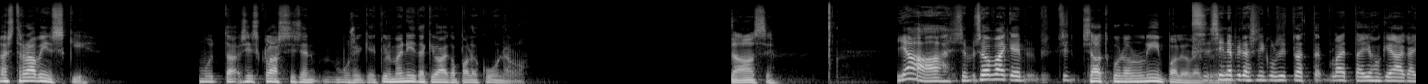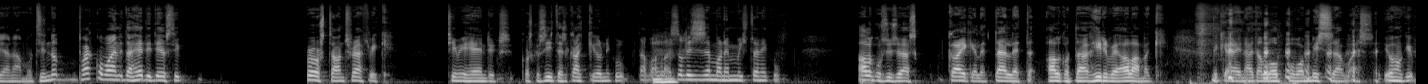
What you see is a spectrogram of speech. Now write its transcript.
Ja Stravinsky, mutta siis klassisen musiikin. Kyllä mä niitäkin on aika paljon kuunnellut. Tämä Anssi. Jaa, se, se on vaikea. Sit, Sä oot kuunnellut niin paljon levyjä. siinä pitäisi niinku sit laittaa, laittaa johonkin aikajanaan, mutta siinä on pakko mainita heti tietysti Crosstown Traffic, Jimi Hendrix, koska siitä se kaikki on niinku, tavallaan, Mhm. mm. se oli se semmoinen, mistä niinku alkusysäys kaikelle tälle, että alkoi tämä hirveä alamäki, mikä ei näytä loppuvan missään vaiheessa. Johonkin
